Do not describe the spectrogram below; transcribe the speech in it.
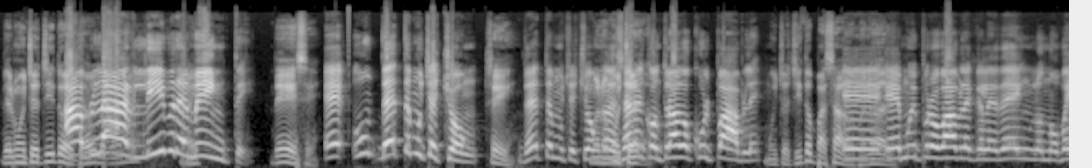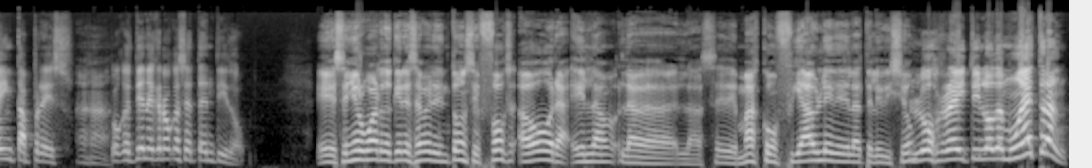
Del muchachito. este, hablar libremente De ese. eh, un- de este muchachón. Sí. De este muchachón Bueno, que de ser encontrado culpable. Muchachito pasado. eh, es muy probable que le den los 90 presos. Ajá. Porque tiene creo que 72. Eh, señor Guardo, quiere saber entonces, Fox ahora es la, la- la sede más confiable de la televisión. Los ratings lo demuestran.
